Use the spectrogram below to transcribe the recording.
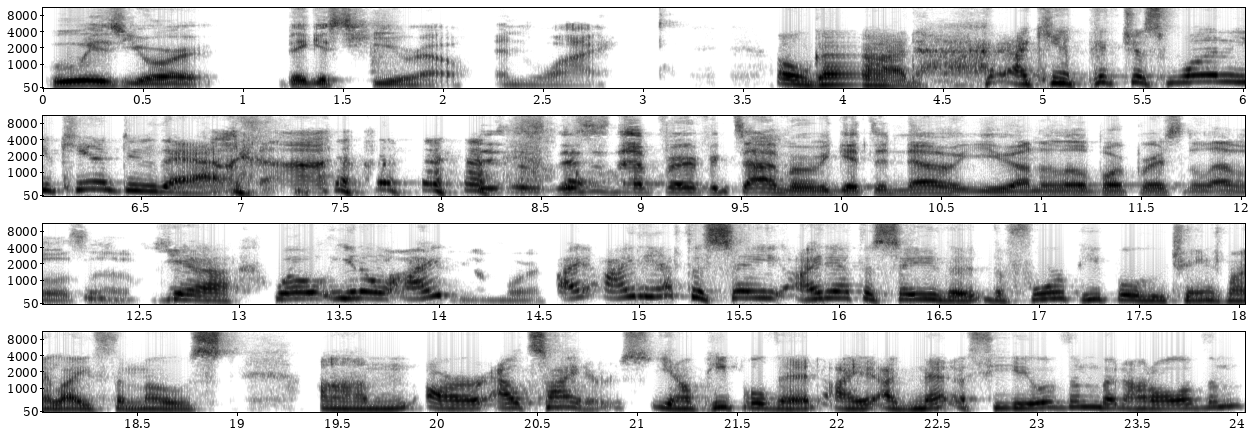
who is your biggest hero and why? Oh god i can't pick just one you can't do that this is this is that perfect time where we get to know you on a little more personal level. So yeah well you know i you know more. I, I'd have to say, I'd have to say the the four people who changed my life the most um, are outsiders. You know, people that I, I've met a few of them, but not all of them.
